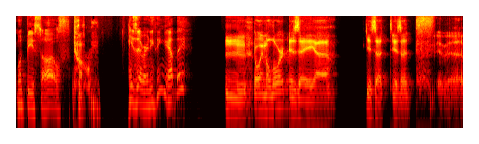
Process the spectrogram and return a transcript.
What beer styles? Oh, Is there anything out there? mm, boy, Malort is a uh, is a is a uh,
